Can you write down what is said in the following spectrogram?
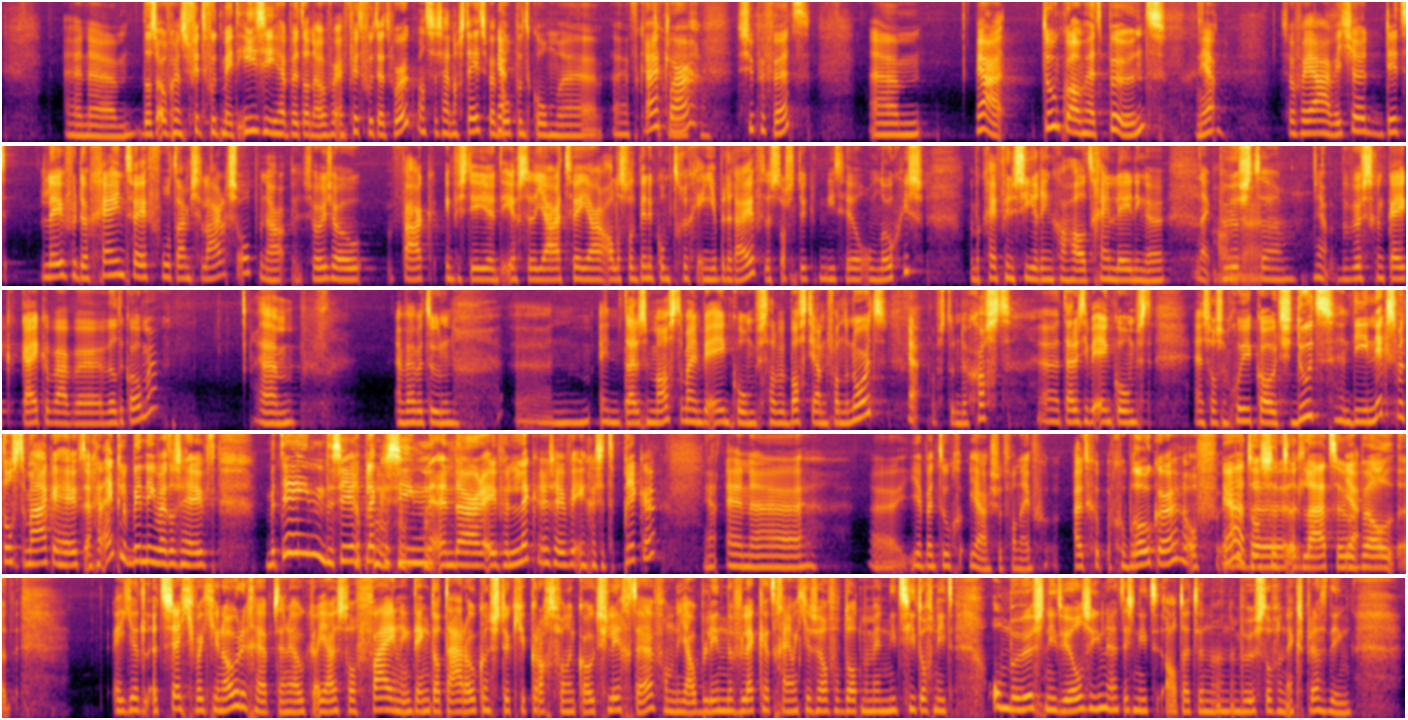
En um, dat is overigens Fit Food Made Easy hebben we het dan over. En Fit Food at Work, want ze zijn nog steeds bij ja. bol.com uh, uh, verkrijgbaar. Super vet. Um, ja, toen kwam het punt. Ja. Zo van ja, weet je, dit leverde geen twee fulltime salarissen op. Nou, sowieso vaak investeer je in het eerste jaar, twee jaar alles wat binnenkomt terug in je bedrijf. Dus dat is natuurlijk niet heel onlogisch. We hebben geen financiering gehad, geen leningen. Nee, bewust, uh, ja. bewust gaan kijken, kijken waar we wilden komen. Um, en we hebben toen uh, in, tijdens een mastermind bijeenkomst hadden we Bastiaan van der Noord. Ja. Dat was toen de gast uh, tijdens die bijeenkomst. En zoals een goede coach doet, die niks met ons te maken heeft en geen enkele binding met ons heeft, meteen de zere plekken zien en daar even lekker eens even in gaan zitten prikken. Ja. En uh, je bent toen ja, een soort van even uitgebroken. Of ja, het was het, het laatste ja. wel. Weet je, het setje wat je nodig hebt. En ook juist wel fijn. Ik denk dat daar ook een stukje kracht van een coach ligt. Hè? Van jouw blinde vlekken. Hetgeen wat je zelf op dat moment niet ziet of niet onbewust niet wil zien. Het is niet altijd een, een bewust of een expres ding.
